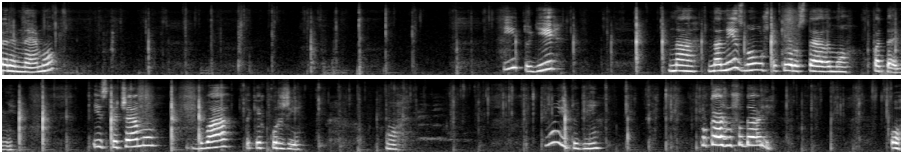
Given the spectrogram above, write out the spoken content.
Перемнемо. І тоді на, на низ знову ж таки розстелимо пательні. І спечемо два таких коржі. О. Ну і тоді покажу, що далі. О!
